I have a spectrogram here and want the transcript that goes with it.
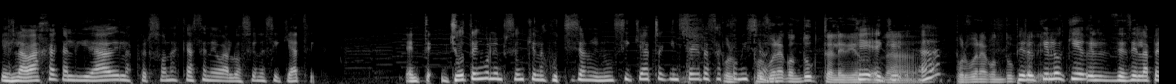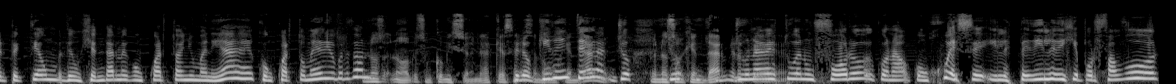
es la baja calidad de las personas que hacen evaluaciones psiquiátricas. Ente- yo tengo la impresión que en la justicia no hay un psiquiatra que integra esas Por, comisiones. por buena conducta le ¿Qué- dieron qué- la- ah? Por buena conducta. Pero le ¿qué es lo que, desde la perspectiva de un gendarme con cuarto año humanidades, con cuarto medio, perdón? No, no, son comisiones las que hacen pero eso, ¿quién integra? Yo, Pero no yo- son gendarmes Yo una que- vez estuve en un foro con, con jueces y les pedí, le dije, por favor,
